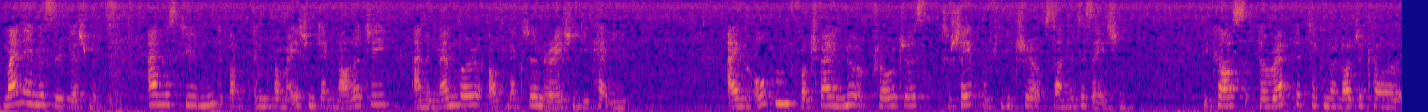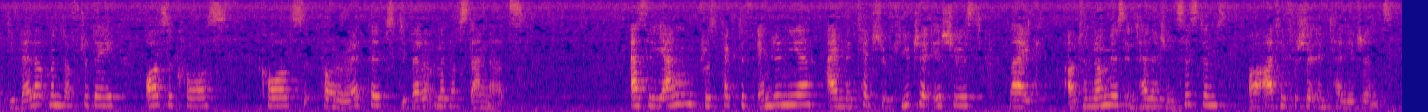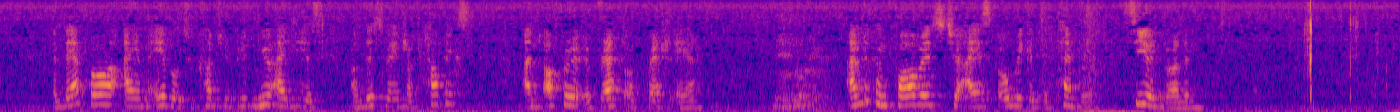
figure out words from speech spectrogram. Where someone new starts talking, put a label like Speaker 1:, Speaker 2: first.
Speaker 1: My name is Silvia Schmitz. I'm a student of Information Technology and a member of Next Generation DKE. I'm open for trying new approaches to shape the future of standardization. Because the rapid technological development of today also calls, calls for a rapid development of standards. As a young prospective engineer, I'm attached to future issues like autonomous intelligent systems or artificial intelligence. And therefore, I am able to contribute new ideas on this range of topics and offer a breath of fresh air. I'm looking forward to ISO Week in September. See you in Berlin.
